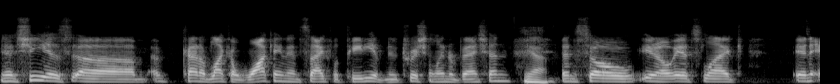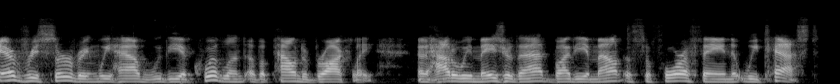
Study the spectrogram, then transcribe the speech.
And she is uh, kind of like a walking encyclopedia of nutritional intervention. Yeah. And so, you know, it's like in every serving, we have the equivalent of a pound of broccoli. And how do we measure that? By the amount of sulforaphane that we test.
